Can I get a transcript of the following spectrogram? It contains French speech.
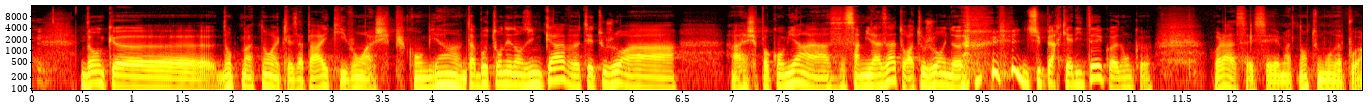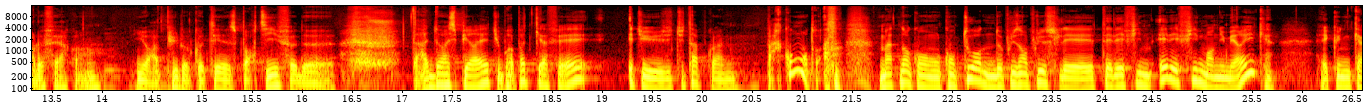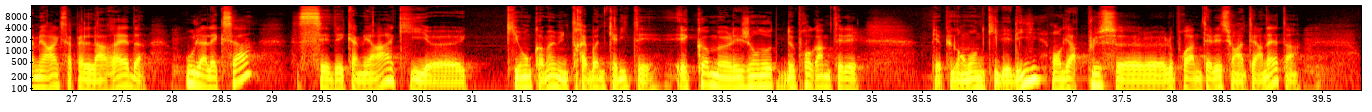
Donc, euh, donc maintenant, avec les appareils qui vont à je sais plus combien, t'as beau tourner dans une cave, tu es toujours à, à je sais pas combien, à 5000 ASA, tu auras toujours une, super qualité, quoi. Donc, euh, voilà, c'est- maintenant tout le monde va pouvoir le faire, quoi. hein. Il n'y aura plus le côté sportif de t'arrêtes de respirer, tu bois pas de café et tu, tu tapes, quoi. Par contre, maintenant qu'on, tourne de plus en plus les téléfilms et les films en numérique, avec une caméra qui s'appelle la RED ou l'Alexa, c'est des caméras qui, euh, ont quand même une très bonne qualité. Et comme euh, les journaux de programmes télé, il n'y a plus grand monde qui les lit, on regarde plus euh, le, programme télé sur Internet,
